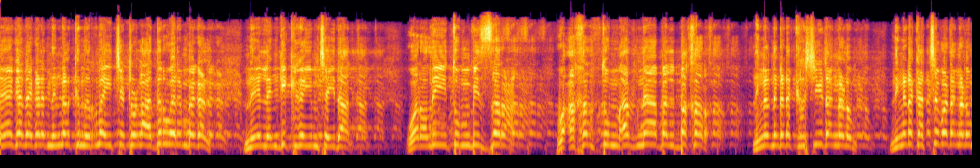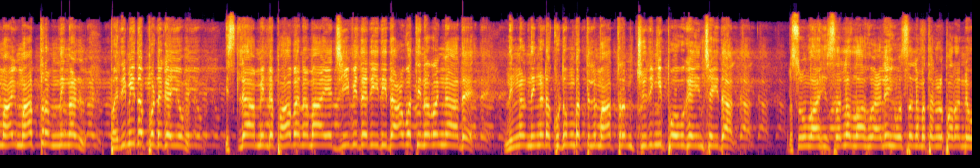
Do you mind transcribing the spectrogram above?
മേഖലകളിൽ നിങ്ങൾക്ക് നിർണയിച്ചിട്ടുള്ള അതിർവരമ്പുകൾ നീ ലംഘിക്കുകയും ചെയ്താൽ. നിങ്ങൾ നിങ്ങളുടെ കൃഷിയിടങ്ങളും നിങ്ങളുടെ കച്ചവടങ്ങളുമായി മാത്രം നിങ്ങൾ പരിമിതപ്പെടുകയും ഇസ്ലാമിന്റെ പാവനമായ ജീവിത രീതി ദാവത്തിനിറങ്ങാതെ നിങ്ങൾ നിങ്ങളുടെ കുടുംബത്തിൽ മാത്രം ചുരുങ്ങിപ്പോവുകയും ചെയ്താൽ റസൂലുള്ളാഹി സ്വല്ലല്ലാഹു അലൈഹി വസല്ലമ തങ്ങൾ പറഞ്ഞു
